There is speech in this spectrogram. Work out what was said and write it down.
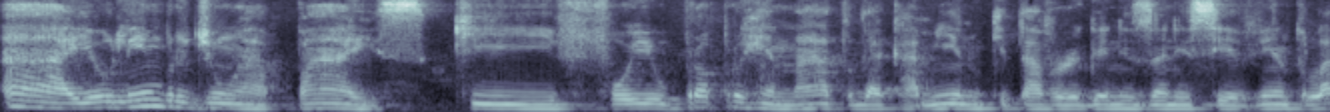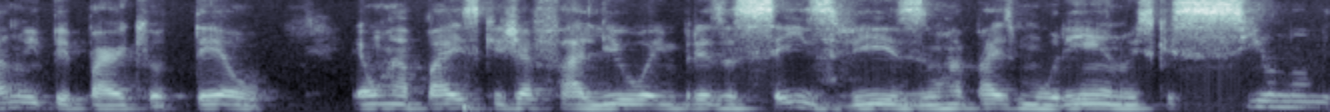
ah, eu lembro de um rapaz que foi o próprio Renato da Camino que estava organizando esse evento lá no IP Park Hotel. É um rapaz que já faliu a empresa seis vezes, um rapaz moreno, esqueci o nome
